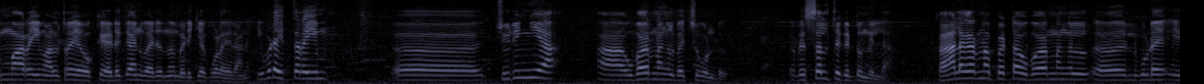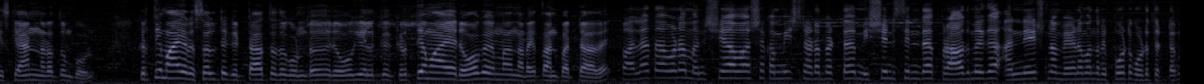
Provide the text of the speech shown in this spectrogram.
എം ആർ ഐയും അൾട്രയും ഒക്കെ എടുക്കാൻ വരുന്നത് മെഡിക്കൽ കോളേജിലാണ് ഇവിടെ ഇത്രയും ചുരുങ്ങിയ ഉപകരണങ്ങൾ വെച്ചുകൊണ്ട് റിസൾട്ട് കിട്ടുന്നില്ല. കാലകരണപ്പെട്ട ഉപകരണങ്ങളിലൂടെ ഈ സ്കാൻ നടത്തുമ്പോൾ കൃത്യമായ റിസൾട്ട് കിട്ടാത്തത് കൊണ്ട് രോഗികൾക്ക് കൃത്യമായ രോഗനിർണയം നടത്താൻ പറ്റാതെ പലതവണ മനുഷ്യാവകാശ കമ്മീഷൻ ഇടപെട്ട് മിഷൻസിന്റെ പ്രാഥമിക അന്വേഷണം വേണമെന്ന് റിപ്പോർട്ട് കൊടുത്തിട്ടും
